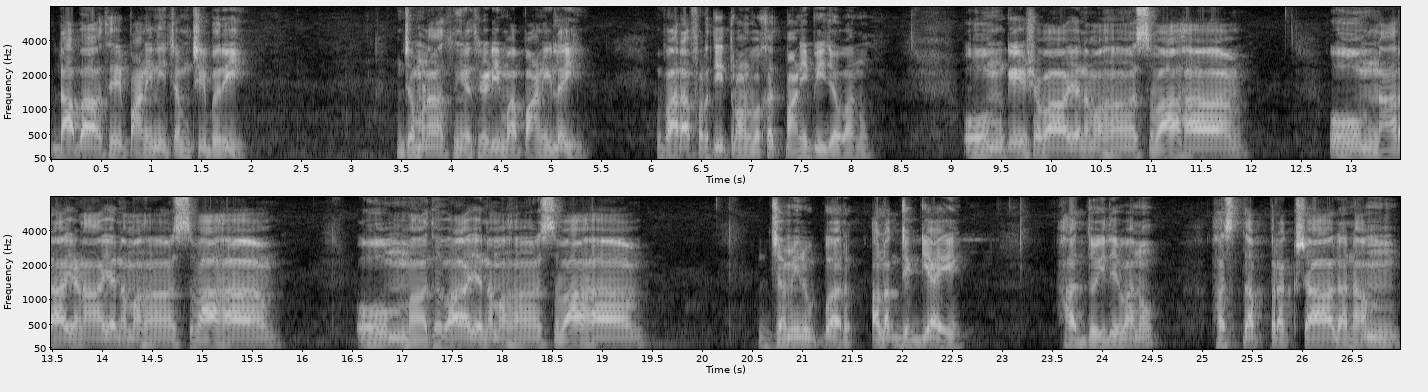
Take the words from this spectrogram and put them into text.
ડાબા હાથે પાણીની ચમચી ભરી જમણા હાથની હથેળીમાં પાણી લઈ વારાફરતી ત્રણ વખત પાણી પી જવાનું. ઓમ કેશવાય નમઃ, સ્વાહા. ઓમ નારાયણાય નમઃ, સ્વાહા. ઓમ માધવાય નમઃ, સ્વાહા. જમીન ઉપર અલગ જગ્યાએ હાથ ધોઈ દેવાનો. હસ્ત પ્રક્ષાલનમ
